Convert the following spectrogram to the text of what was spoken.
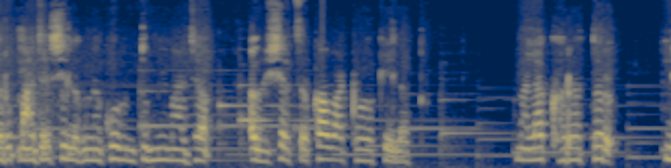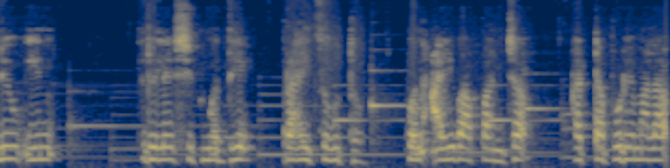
तर माझ्याशी लग्न करून तुम्ही माझ्या आयुष्याचं का वाटोळं केलं मला खरं तर लिव्ह इन रिलेशनशिपमध्ये राहायचं होतं. पण आई बापांच्या हट्टापुढे मला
